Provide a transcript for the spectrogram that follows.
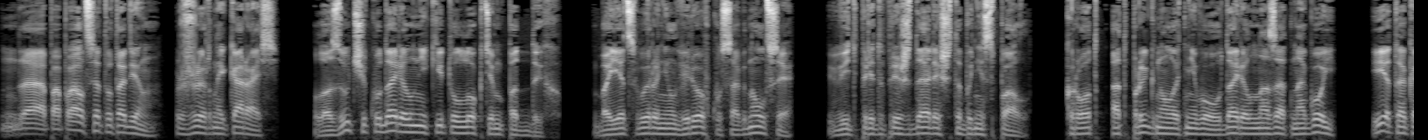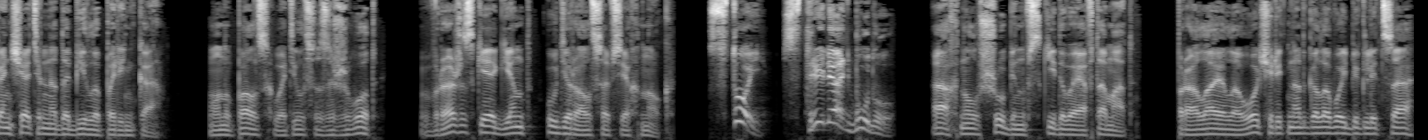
«Да, попался тут один, жирный карась». Лазутчик ударил Никиту локтем под дых. Боец выронил веревку, согнулся, ведь предупреждали, чтобы не спал. Крот отпрыгнул от него, ударил назад ногой, и это окончательно добило паренька. Он упал, схватился за живот. Вражеский агент удирал со всех ног. «Стой! Стрелять буду!» — ахнул Шубин, вскидывая автомат. Пролаяла очередь над головой беглеца,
